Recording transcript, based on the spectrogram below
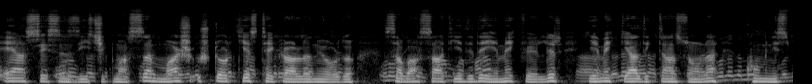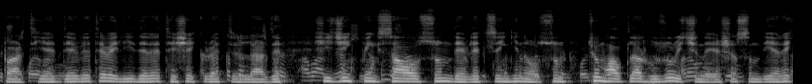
Eğer sesiniz iyi çıkmazsa marş 3-4 kez tekrarlanıyordu. Sabah saat 7'de yemek verilir. Yemek geldikten sonra Komünist Parti'ye, devlete ve lidere teşekkür ettirirlerdi. Xi Jinping sağ olsun, devlet zengin olsun, tüm halklar huzur içinde yaşasın diyerek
